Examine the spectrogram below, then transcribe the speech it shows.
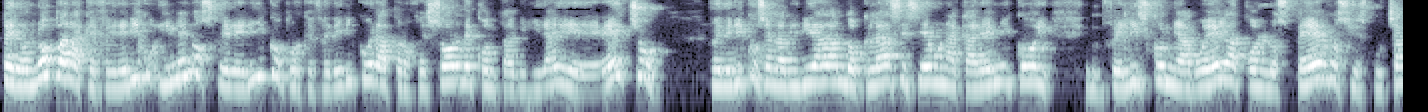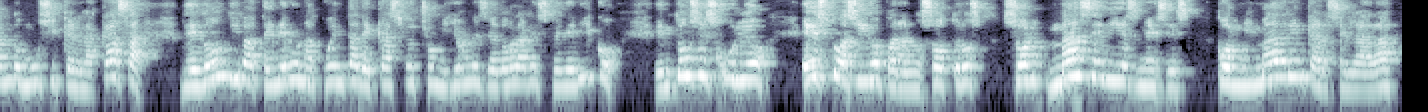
pero no para que Federico, y menos Federico, porque Federico era profesor de contabilidad y de derecho. Federico se la vivía dando clases, era un académico y feliz con mi abuela, con los perros y escuchando música en la casa. ¿De dónde iba a tener una cuenta de casi 8 millones de dólares Federico? Entonces, Julio, esto ha sido para nosotros, son más de 10 meses con mi madre encarcelada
